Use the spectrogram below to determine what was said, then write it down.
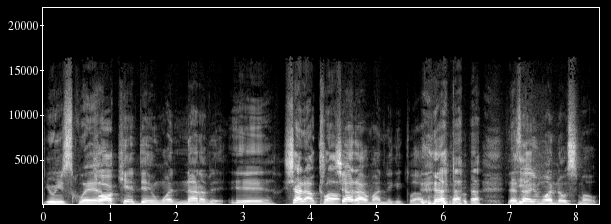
Union Square. Clark Kent didn't want none of it. Yeah. Shout out Clark. Shout out my nigga Clark. That's he how, didn't want no smoke.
